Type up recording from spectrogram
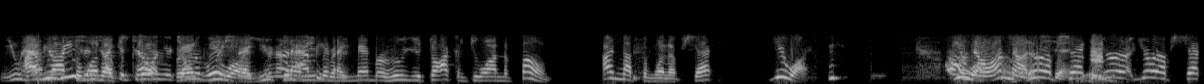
you have I'm your reasons. I can tell in your tone of voice you are. that you you're not happy even right. remember who you're talking to on the phone. I'm not the one upset. You are. Oh You no. I'm not you're upset. You're you're upset,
